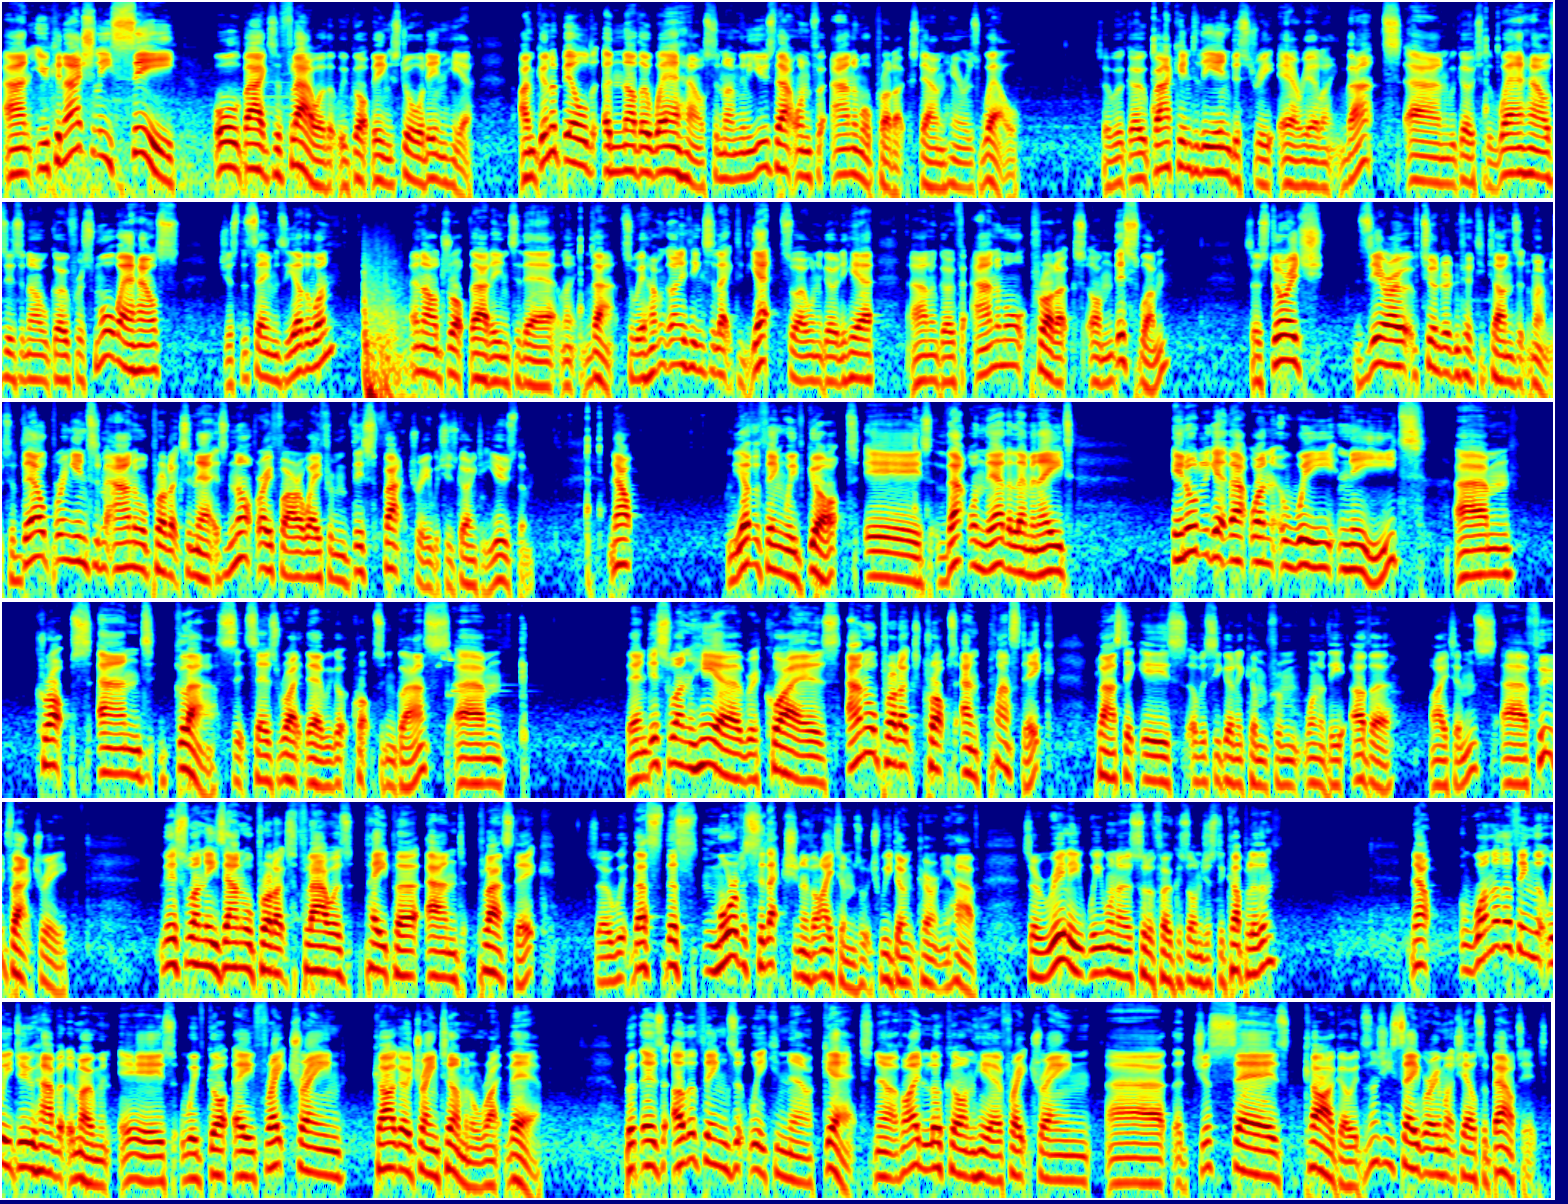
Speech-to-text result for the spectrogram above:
and you can actually see all bags of flour that we've got being stored in here. I'm going to build another warehouse, and I'm going to use that one for animal products down here as well. So we'll go back into the industry area like that, and we go to the warehouses, and I'll go for a small warehouse, just the same as the other one, and I'll drop that into there like that. So we haven't got anything selected yet, so I want to go to here, and I'll go for animal products on this one. So storage, zero of 250 tons at the moment. So they'll bring in some animal products in there. It's not very far away from this factory, which is going to use them. Now, the other thing we've got is that one there, the lemonade. In order to get that one, we need um, crops and glass. It says right there, we've got crops and glass. Um, then this one here requires animal products, crops, and plastic. Plastic is obviously going to come from one of the other items. Uh, food factory. This one needs animal products, flours, paper, and plastic. So that's that's more of a selection of items which we don't currently have. So really, we want to sort of focus on just a couple of them. Now, one other thing that we do have at the moment is we've got a freight train, cargo train terminal right there. But there's other things that we can now get. Now, if I look on here, freight train, uh, that just says cargo. It doesn't actually say very much else about it.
